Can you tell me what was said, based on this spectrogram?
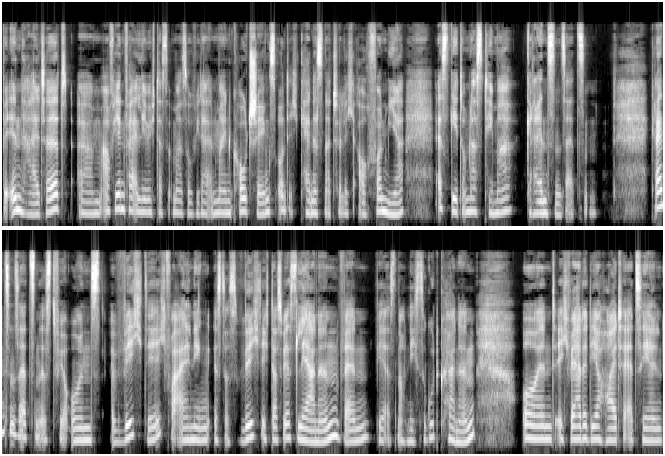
beinhaltet. Ähm, auf jeden Fall erlebe ich das immer so wieder in meinen Coachings und ich kenne es natürlich auch von mir. Es geht um das Thema Grenzen setzen. Grenzen setzen ist für uns wichtig. Vor allen Dingen ist es wichtig, dass wir es lernen, wenn wir es noch nicht so gut können. Und ich werde dir heute erzählen,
